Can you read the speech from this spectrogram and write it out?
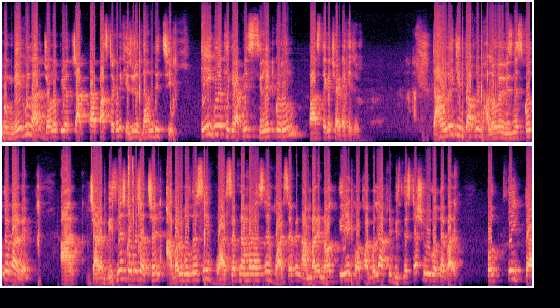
এবং রেগুলার জনপ্রিয় চারটা, পাঁচটা করে খেজুরের দাম দিচ্ছি। এইগুলো থেকে আপনি সিলেক্ট করুন পাঁচ থেকে ছয়টা খেজুর। তাহলেই কিন্তু আপনি ভালোভাবে বিজনেস করতে পারবেন। আর যারা বিজনেস করতে চাচ্ছেন, আবারও বলতেছি হোয়াটসঅ্যাপ নাম্বার আছে। হোয়াটসঅ্যাপের নাম্বারে নক দিয়ে কথা বলে আপনি বিজনেসটা শুরু করতে পারেন। প্রত্যেকটা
